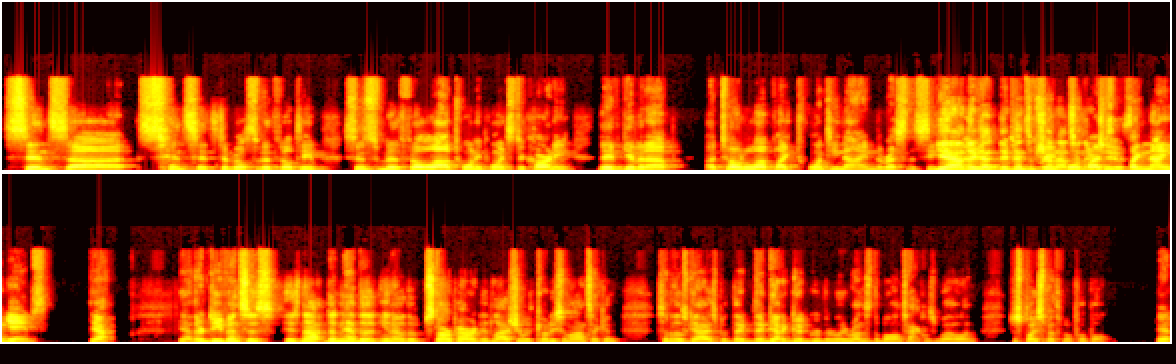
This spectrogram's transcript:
Since uh since it's typical Smithville team, since Smithville allowed 20 points to Kearney, they've given up a total of like 29 the rest of the season. Yeah, they've had they've had some shutouts four, in there five, too. It's like nine games. Yeah yeah, their defense is is not doesn't have the you know the star power it did last year with Cody Simoncic and some of those guys, but they've they've got a good group that really runs the ball and tackles well and just plays Smithville football. Yeah,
